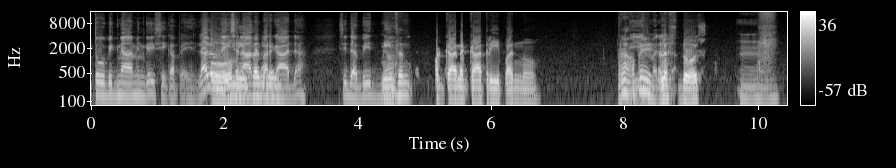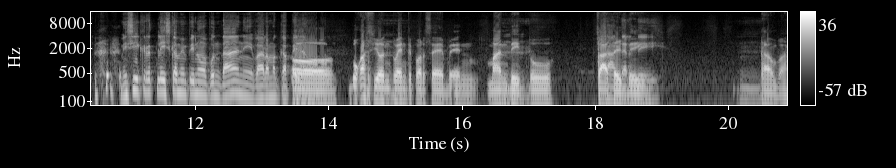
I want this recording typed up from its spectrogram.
tubig namin, guys, si kape. Lalo na Oo, isa minsan namin barkada. Si David, no? Minsan pagka nagka-tripan, no? Tara kape, malala. alas dos. Mm. May secret place kami pinupuntahan eh, para magkape lang. Oo, bukas yun 24-7, Monday Mm. to Saturday. Mm. Tama ba?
